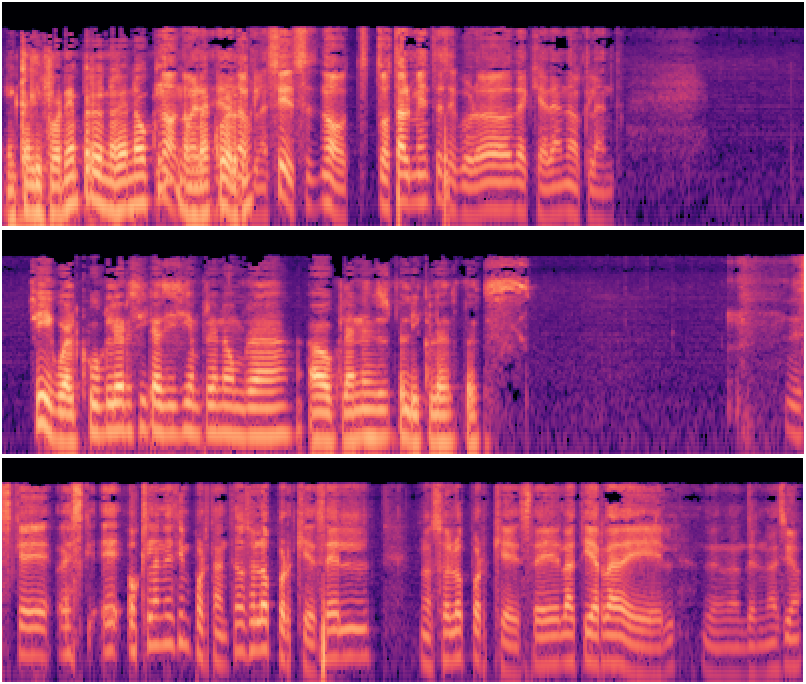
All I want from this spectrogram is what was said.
En California, pero no era en Oakland, no, no, me acuerdo. Oakland. Sí, no, totalmente seguro de que era en Oakland. Sí, igual Kugler sí casi siempre nombra a Oakland en sus películas, pues es que, es que eh, Oakland es importante no solo porque es el, no solo porque es la tierra de él, de donde él nació,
